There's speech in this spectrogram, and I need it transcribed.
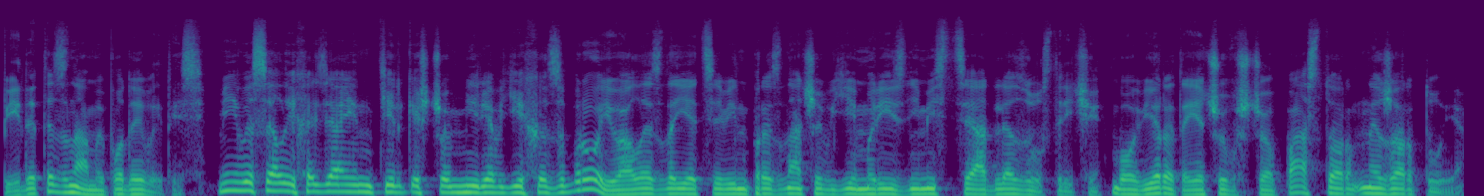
Підете з нами подивитись. Мій веселий хазяїн тільки що міряв їх зброю, але, здається, він призначив їм різні місця для зустрічі, бо вірите, я чув, що пастор не жартує.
